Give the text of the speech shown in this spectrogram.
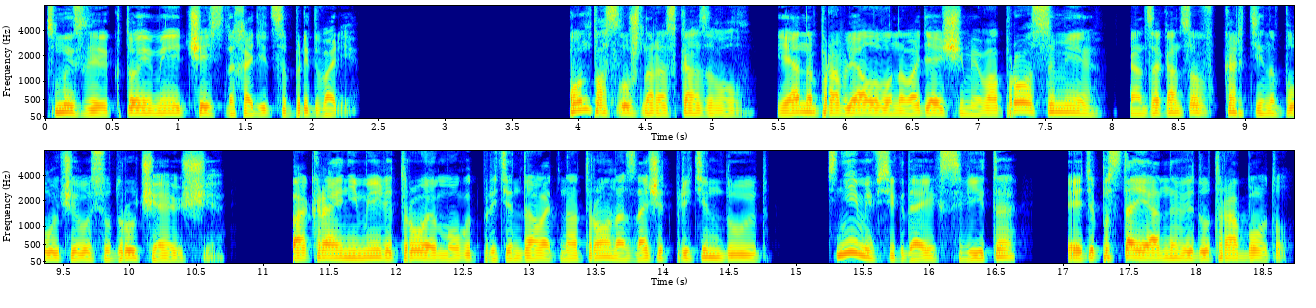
В смысле, кто имеет честь находиться при дворе. Он послушно рассказывал. Я направлял его наводящими вопросами. В конце концов, картина получилась удручающая. По крайней мере, трое могут претендовать на трон, а значит претендуют. С ними всегда их свита. Эти постоянно ведут работу,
